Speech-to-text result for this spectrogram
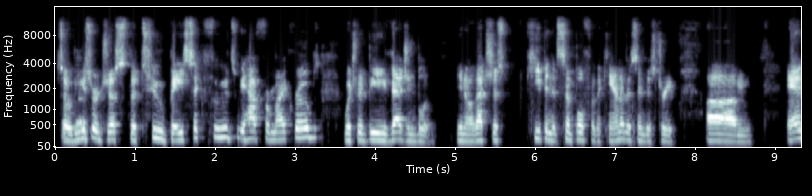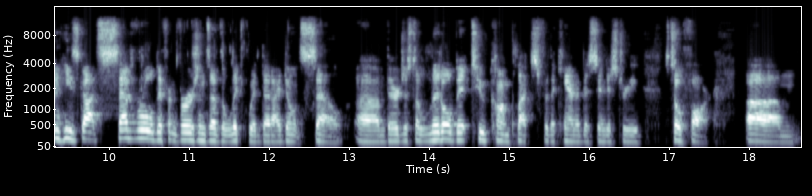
So okay. these are just the two basic foods we have for microbes, which would be veg and bloom. You know, that's just keeping it simple for the cannabis industry. Um, and he's got several different versions of the liquid that I don't sell. Um, they're just a little bit too complex for the cannabis industry so far. Um,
